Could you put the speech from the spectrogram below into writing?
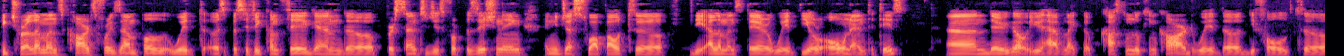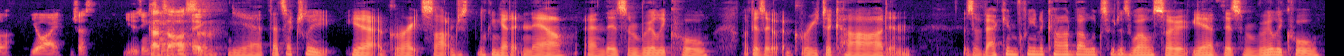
picture elements cards, for example, with a specific config and uh, percentages for positioning, and you just swap out uh, the elements there with your own entities. And there you go. You have like a custom looking card with the default UI, uh, just using that's awesome config. yeah that's actually yeah a great site i'm just looking at it now and there's some really cool like there's a, a greeter card and there's a vacuum cleaner card by looks of it as well so yeah there's some really cool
